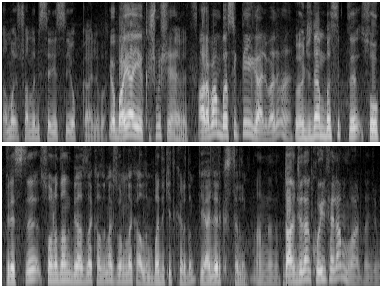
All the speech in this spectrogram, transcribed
Ama şu anda bir serisi yok galiba. Yo bayağı yakışmış yani. Evet. Araban basık değil galiba değil mi? Önceden basıktı, soğuk presli. Sonradan biraz daha kaldırmak zorunda kaldım. Body kit kırdım. Yerleri kıstırdım. Anladım. Daha önceden coil falan mı vardı acaba?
